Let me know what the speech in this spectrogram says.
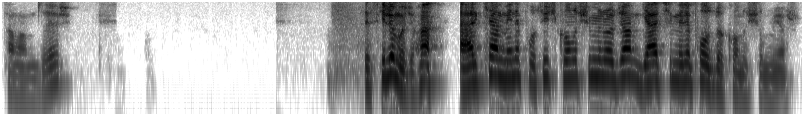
Tamamdır. Ses geliyor mu hocam? Ha, erken menopoz hiç konuşulmuyor hocam. Gerçi menopoz da konuşulmuyor.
